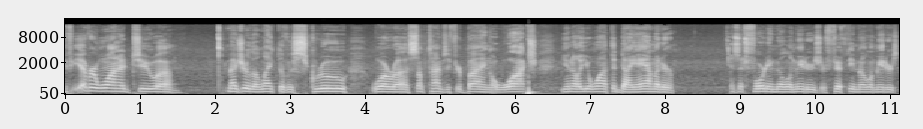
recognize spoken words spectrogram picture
if you ever wanted to uh, measure the length of a screw, or uh, sometimes if you're buying a watch, you know, you want the diameter. Is it 40 millimeters or 50 millimeters?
